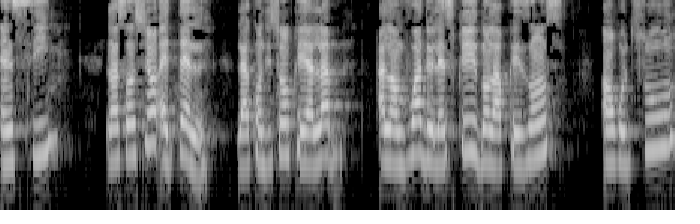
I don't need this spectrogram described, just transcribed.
Ainsi, l'ascension est-elle la condition préalable à l'envoi de l'Esprit dont la présence, en retour,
